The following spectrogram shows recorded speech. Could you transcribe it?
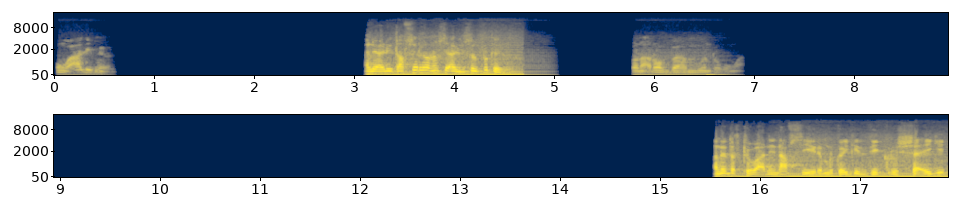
wong ahli mas. Ahli-ahli tafsir kan si ahli usul fikih. Kalau nak rombah mun. Ane terus dewani nafsir, mereka iki dikrus saiki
